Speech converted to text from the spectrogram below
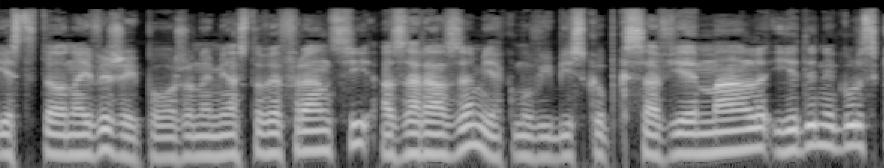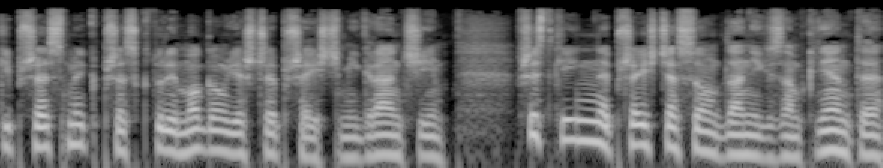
Jest to najwyżej położone miasto we Francji, a zarazem, jak mówi biskup Xavier Mal, jedyny górski przesmyk, przez który mogą jeszcze przejść migranci. Wszystkie inne przejścia są dla nich zamknięte.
